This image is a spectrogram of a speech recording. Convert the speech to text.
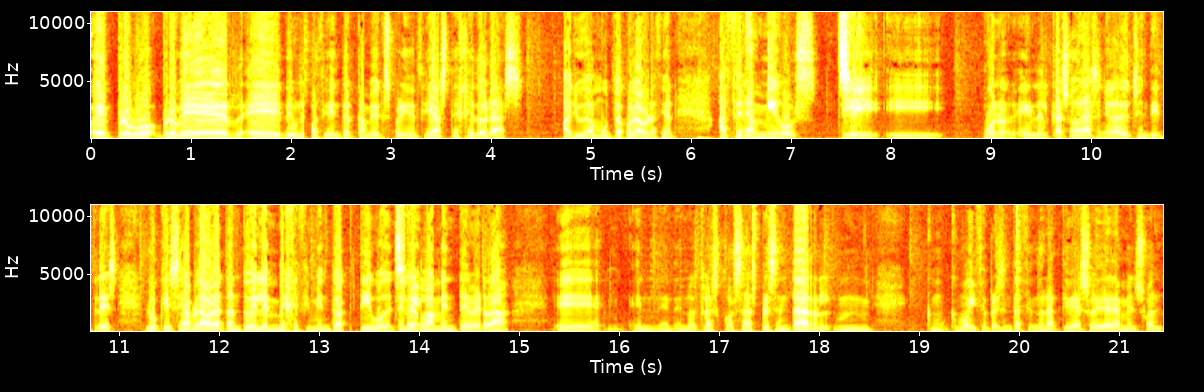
Eh, proveer eh, de un espacio de intercambio de experiencias tejedoras, ayuda mutua, colaboración, hacer amigos y- Sí. y, bueno, en el caso de la señora de 83, lo que se habla ahora tanto del envejecimiento activo, de tener Sí. la mente, ¿verdad? Eh, en, en- en otras cosas, presentar, mm, ¿cómo, cómo dice? Presentación de una actividad solidaria mensual.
